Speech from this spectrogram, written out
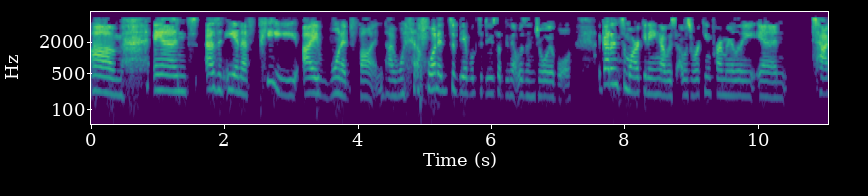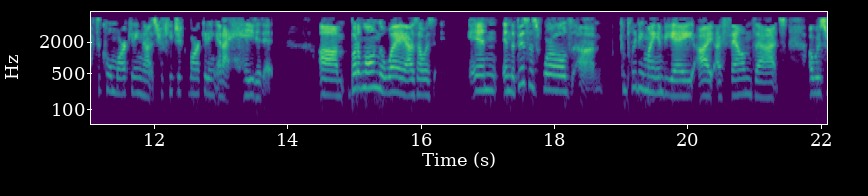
Um, and as an ENFP, I wanted fun. I wanted to be able to do something that was enjoyable. I got into marketing. I was I was working primarily in tactical marketing, not strategic marketing, and I hated it. Um, but along the way, as I was in in the business world, um, completing my MBA, I, I found that I was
